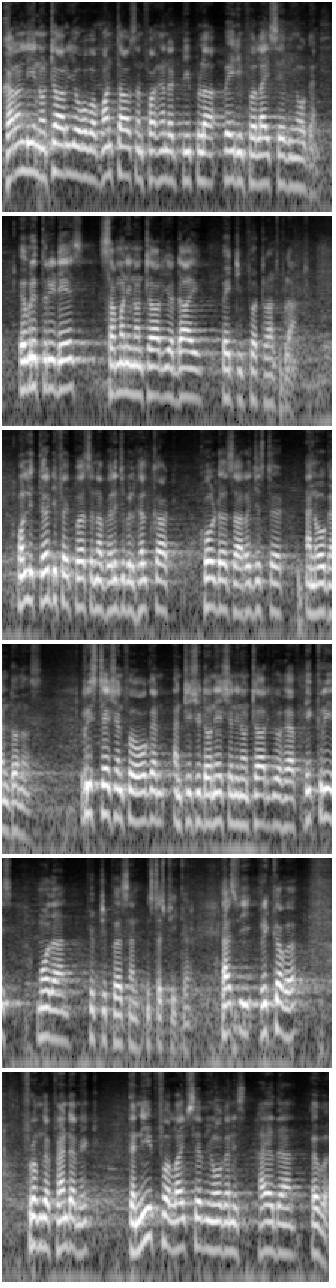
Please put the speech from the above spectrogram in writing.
Currently in Ontario, over 1,500 people are waiting for life-saving organ. Every three days, someone in Ontario dies waiting for transplant. Only 35% of eligible health card holders are registered and organ donors. Registration for organ and tissue donation in Ontario have decreased more than 50%, Mr. Speaker. As we recover from the pandemic, the need for life-saving organ is higher than ever.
